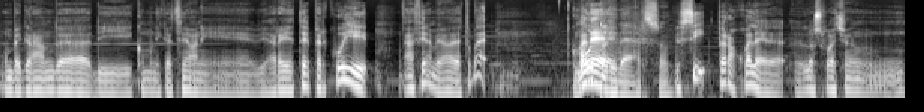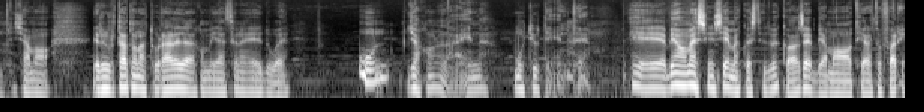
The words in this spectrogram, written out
un background di comunicazioni via rete, per cui alla fine abbiamo detto, beh, molto è, diverso. Sì, però qual è lo swatch, diciamo, il risultato naturale della combinazione dei due? un gioco online multiutente. E abbiamo messo insieme queste due cose abbiamo tirato fuori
